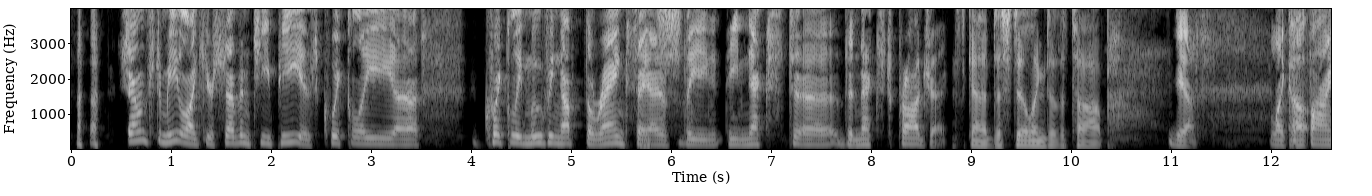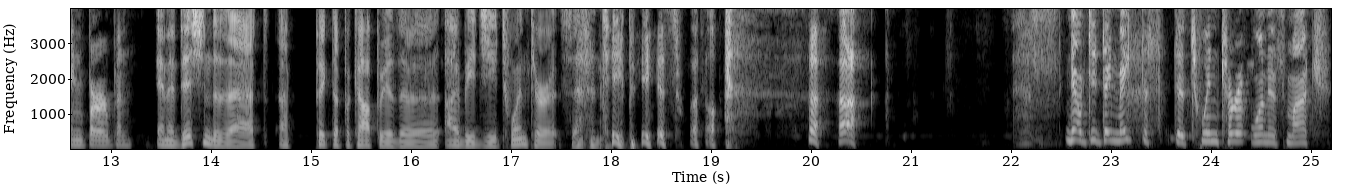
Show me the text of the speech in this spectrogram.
Sounds to me like your 7TP is quickly uh, quickly moving up the ranks as the the next uh, the next project. It's kind of distilling to the top. Yes, like a Oh. fine bourbon. In addition to that, I picked up a copy of the IBG twin turret 7TP as well. now, did they make the the twin turret one as much?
